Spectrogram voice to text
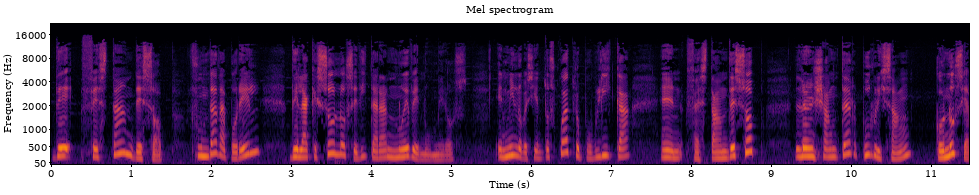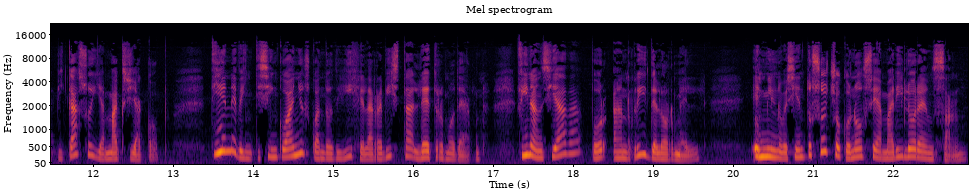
de Festin d'Aesop, fundada por él, de la que solo se editarán nueve números. En 1904 publica en Festin d'Aesop L'Enchanteur Pourrissant, Conoce a Picasso y a Max Jacob. Tiene 25 años cuando dirige la revista Lettre Moderne, financiada por Henri Delormel. En 1908 conoce a Marie Laurencin.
